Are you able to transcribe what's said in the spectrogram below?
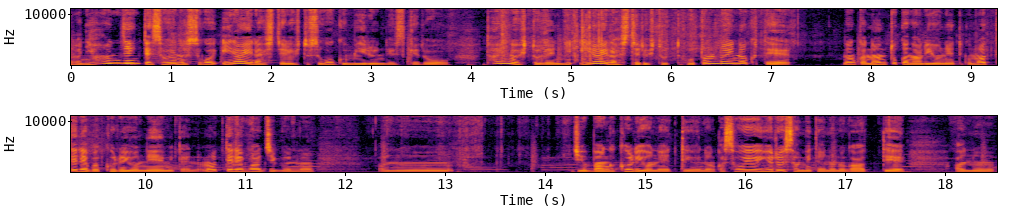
なんか日本人ってそういうのすごいイライラしてる人すごく見るんですけどタイの人でにイライラしてる人ってほとんどいなくてなんかなんとかなるよねってか待ってれば来るよねみたいな。待ってれば自分のあのー、順番が来るよねっていうなんかそういう緩さみたいなのがあってあの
